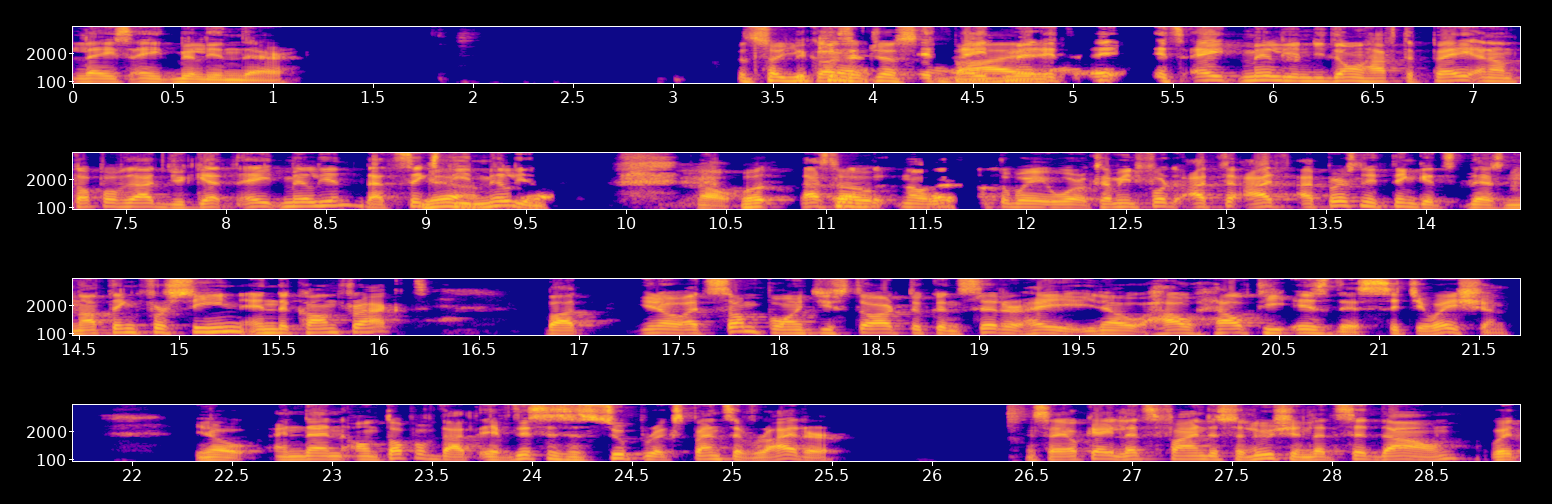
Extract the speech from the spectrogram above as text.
lays eight million there. So you because can't it, just it's buy. Eight, it's, eight, it's eight million you don't have to pay, and on top of that, you get eight million. That's sixteen yeah. million. No, well, that's so, not, no, that's not the way it works. I mean, for I, th- I, I personally think it's there's nothing foreseen in the contract, but you know, at some point you start to consider, hey, you know, how healthy is this situation? You know, and then on top of that, if this is a super expensive rider, and say, okay, let's find a solution. Let's sit down with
